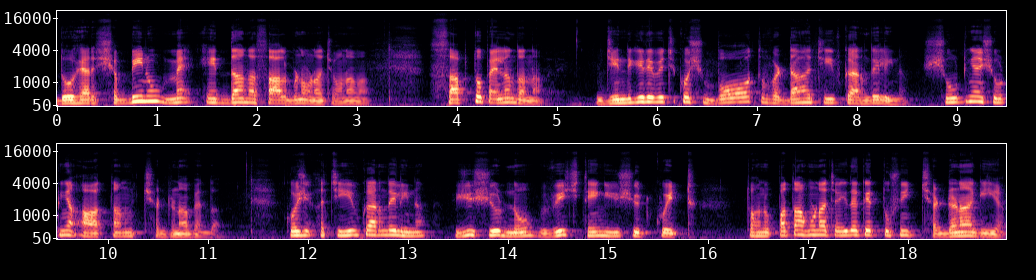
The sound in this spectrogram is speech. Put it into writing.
2026 ਨੂੰ ਮੈਂ ਇਦਾਂ ਦਾ ਸਾਲ ਬਣਾਉਣਾ ਚਾਹੁੰਦਾ ਵਾਂ। ਸਭ ਤੋਂ ਪਹਿਲਾਂ ਤਾਂ ਨਾ, ਜ਼ਿੰਦਗੀ ਦੇ ਵਿੱਚ ਕੁਝ ਬਹੁਤ ਵੱਡਾ ਅਚੀਵ ਕਰਨ ਦੇ ਲਈ ਨਾ ਛੋਟੀਆਂ-ਛੋਟੀਆਂ ਆਦਤਾਂ ਨੂੰ ਛੱਡਣਾ ਪੈਂਦਾ। ਕੁਝ ਅਚੀਵ ਕਰਨ ਦੇ ਲਈ ਨਾ you should know which thing you should quit ਤੁਹਾਨੂੰ ਪਤਾ ਹੋਣਾ ਚਾਹੀਦਾ ਕਿ ਤੁਸੀਂ ਛੱਡਣਾ ਕੀ ਆ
